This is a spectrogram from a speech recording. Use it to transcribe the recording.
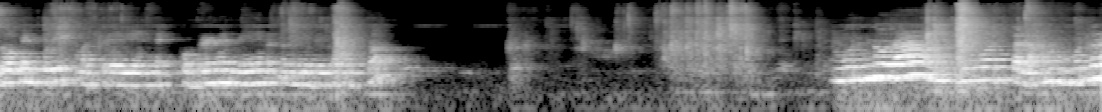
ಸೋಪಿನ ಪುಡಿ ಮತ್ತು ಎಣ್ಣೆ, ಕೊಬ್ಬರೆಣ್ಣೆ ಮೇನ್ ನಮಗೆ ಬೇಕಾಗಿತ್ತು. ಮುನ್ನೂರ ಮೂವತ್ತಲ್ಲ? ಮುನ್ನೂರ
